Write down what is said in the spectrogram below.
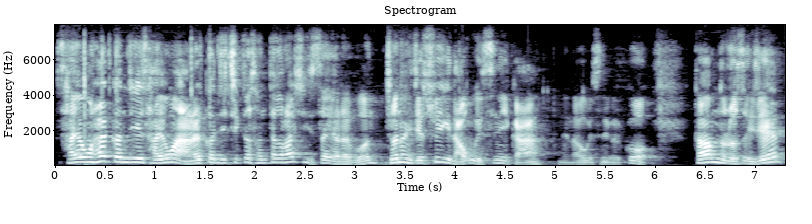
사용을 할 건지 사용을 안 할 건지 직접 선택을 할 수 있어요 여러분 저는 이제 수익이 나오고 있으니까 네, 나오고 있으니까 그렇고 다음 눌러서 이제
